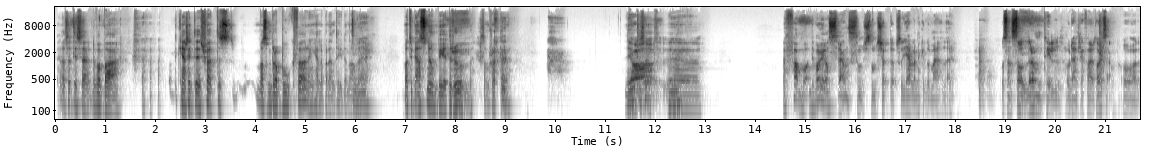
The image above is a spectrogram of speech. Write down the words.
Alltså det, är så här, det var bara. Det kanske inte sköttes. Var så bra bokföring heller på den tiden. Det Nej. var typ en snubbe i ett rum som skötte det. Det är ja, intressant. Mm. eh, men fan, det var ju någon svensk som, som köpte upp så jävla mycket domäner. Och sen sålde de till ordentliga företag sen. Och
